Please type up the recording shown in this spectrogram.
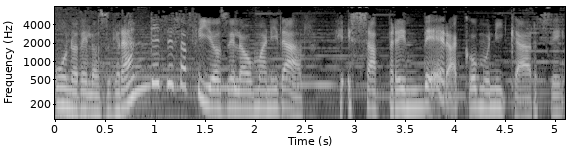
Uno de los grandes desafíos de la humanidad es aprender a comunicarse.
